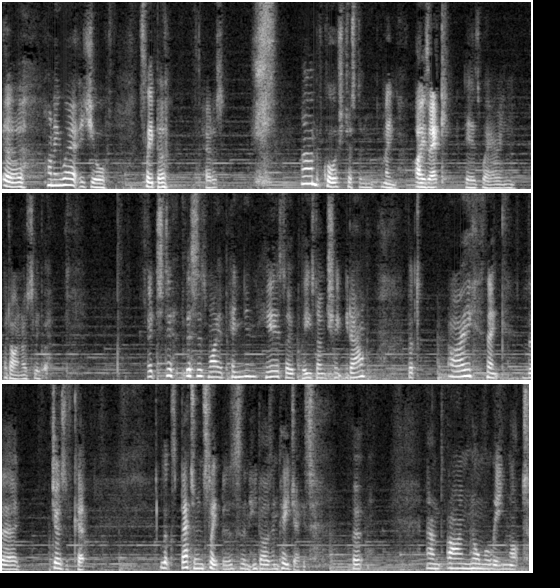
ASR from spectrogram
Uh, honey, where is your sleeper? There it is. And of course, Tristan, I mean Isaac, is wearing a dino sleeper. It's this is my opinion here, so please don't shoot me down. But I think the Joseph kit looks better in sleepers than he does in PJs. But and I'm normally not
